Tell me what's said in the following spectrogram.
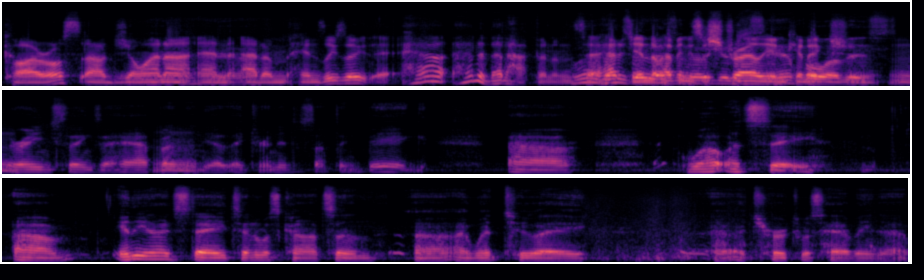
Kairos, uh, Joanna yeah, and yeah. Adam Hensley. So uh, how how did that happen? And well, so how did you end up having this Australian connection? Of mm. strange things that happen, mm. and yeah, they turn into something big. Uh, well, let's see. Um, in the United States, in Wisconsin, uh, I went to a a church was having a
